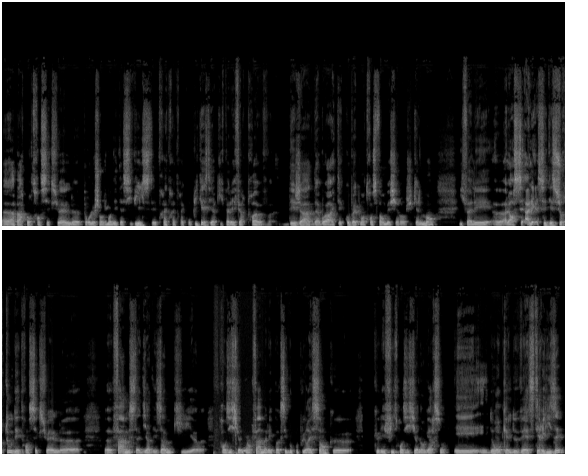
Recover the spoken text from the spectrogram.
un parcours transsexuel pour le changement d'état civil, c'était très très très compliqué. C'est-à-dire qu'il fallait faire preuve déjà d'avoir été complètement transformé chirurgicalement il fallait euh, alors c'était surtout des transsexuels euh, euh, femmes, c'est-à-dire des hommes qui transitionnaient en femmes à l'époque. C'est beaucoup plus récent que que les filles transitionnent en garçons. Et donc elles devaient être stérilisées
